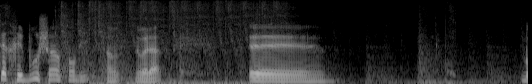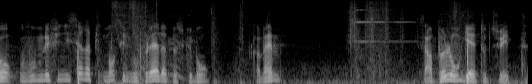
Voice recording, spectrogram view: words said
sacrée bouche à incendie. Hein, voilà. Euh, Bon, vous me les finissez rapidement s'il vous plaît là, parce que bon, quand même, c'est un peu longuet tout de suite.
